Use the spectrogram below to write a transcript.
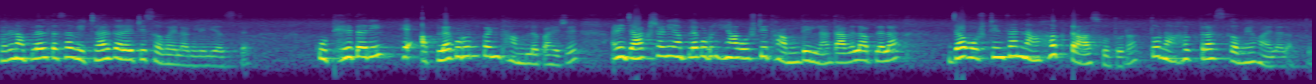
कारण आपल्याला तसा विचार करायची सवय लागलेली असते. कुठेतरी हे आपल्याकडून पण थांबलं पाहिजे. आणि ज्या क्षणी आपल्याकडून ह्या गोष्टी थांबतील ना त्यावेळेला आपल्याला ज्या गोष्टींचा नाहक त्रास होतो ना तो नाहक त्रास कमी व्हायला लागतो.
